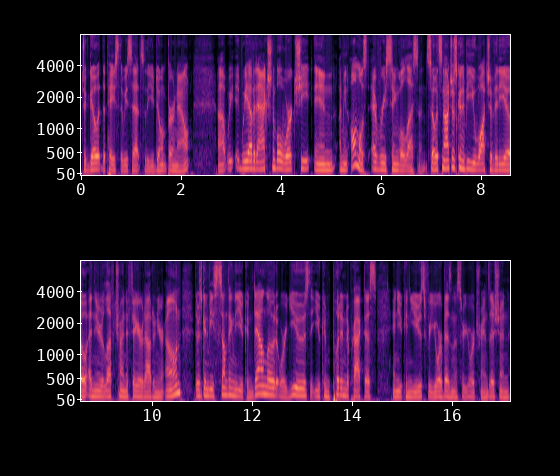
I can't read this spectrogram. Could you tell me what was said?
to go at the pace that we set so that you don't burn out. Uh, we we have an actionable worksheet in I mean almost every single lesson. So it's not just going to be you watch a video and you're left trying to figure it out on your own. There's going to be something that you can download or use that you can put into practice and you can use for your business or your transition.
